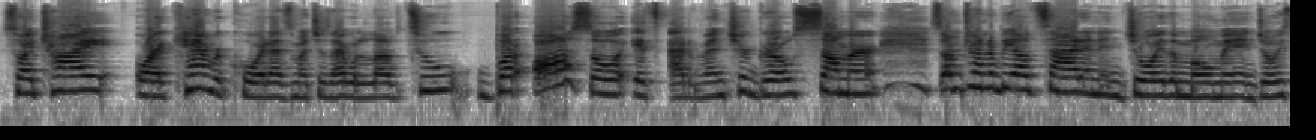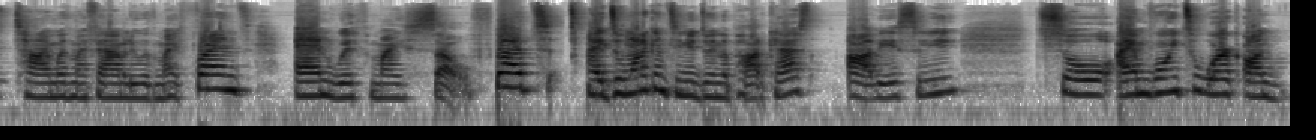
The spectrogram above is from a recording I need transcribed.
So I try or I can't record as much as I would love to, but also it's Adventure Girl summer. So I'm trying to be outside and enjoy the moment, enjoy time with my family, with my friends, and with myself. But I do want to continue doing the podcast, obviously. So I'm going to work on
